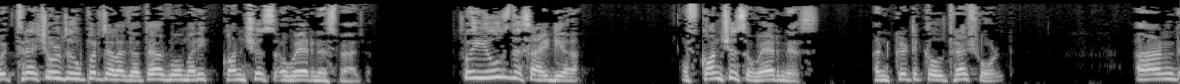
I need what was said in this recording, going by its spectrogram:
وہ ایک تھریش ہولڈ سے اوپر چلا جاتا ہے اور وہ ہماری کانشیس اویئرنیس میں آ جاتا ہے so uses this idea of conscious awareness and critical threshold and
